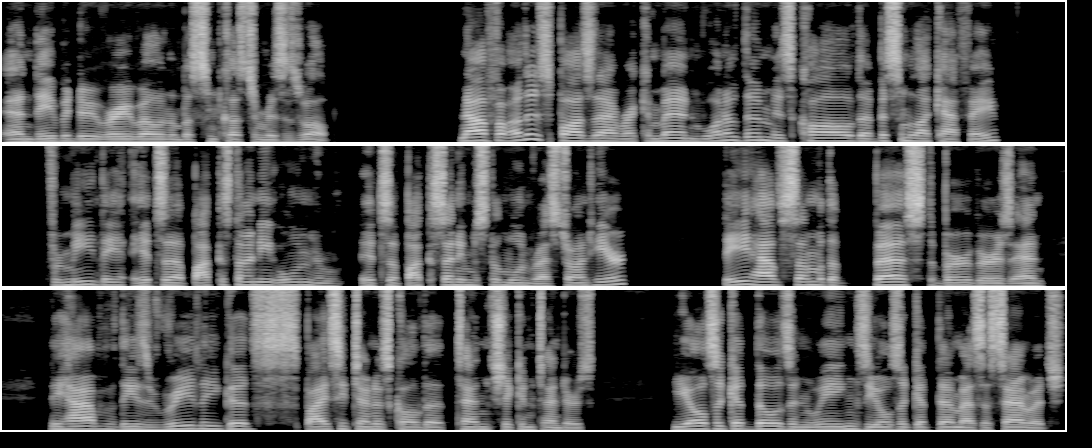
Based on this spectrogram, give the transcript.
and they've been doing very well with Muslim customers as well. Now, for other spots that I recommend, one of them is called uh, Bismillah Cafe. For me, they it's a Pakistani owned, it's a Pakistani Muslim owned restaurant here. They have some of the best burgers, and they have these really good spicy tenders called the ten chicken tenders. You also get those in wings. You also get them as a sandwich,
